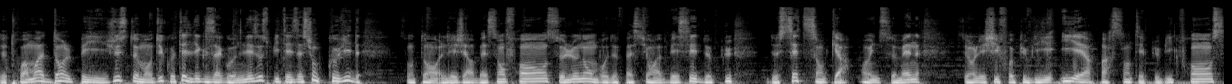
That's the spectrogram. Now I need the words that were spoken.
de trois mois dans le pays. Justement, du côté de l'Hexagone, les hospitalisations Covid sont en légère baisse en France. Le nombre de patients a baissé de plus de 700 cas en une semaine. Selon les chiffres publiés hier par Santé publique France,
